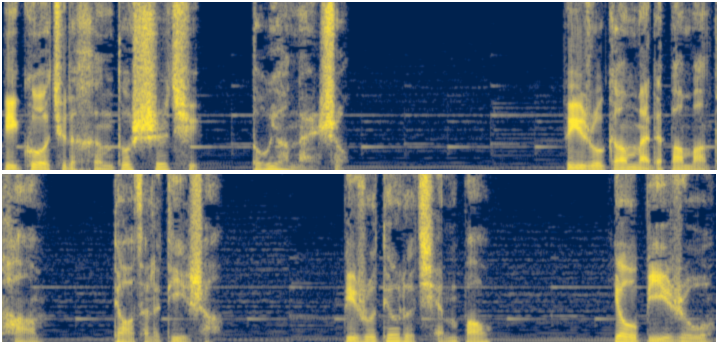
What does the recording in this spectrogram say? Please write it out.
比过去的很多失去都要难受。比如刚买的棒棒糖掉在了地上，比如丢了钱包，又比如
